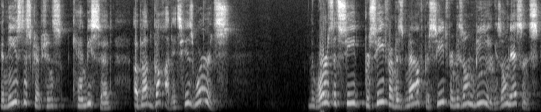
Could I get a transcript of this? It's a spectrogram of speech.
in these descriptions can be said about God. It's His words. The words that seed, proceed from His mouth proceed from His own being, His own essence,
